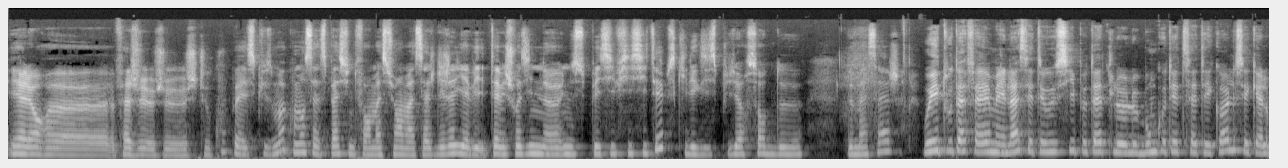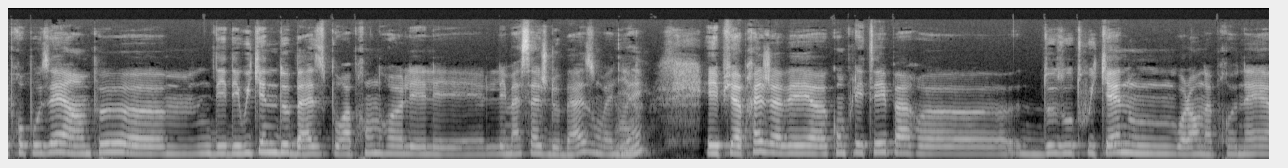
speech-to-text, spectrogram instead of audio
Et alors, euh, enfin, je, je, je, te coupe, excuse-moi, comment ça se passe une formation en massage? Déjà, tu avais choisi une, une spécificité, parce qu'il existe plusieurs sortes de, de massage? Oui, tout à fait. Mais là, c'était aussi peut-être le, bon côté de cette école, c'est qu'elle proposait un peu euh, des, des week-ends de base pour apprendre les, les, les, massages de base, on va dire. Et puis après, j'avais euh, complété par euh, deux autres week-ends où voilà, on apprenait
